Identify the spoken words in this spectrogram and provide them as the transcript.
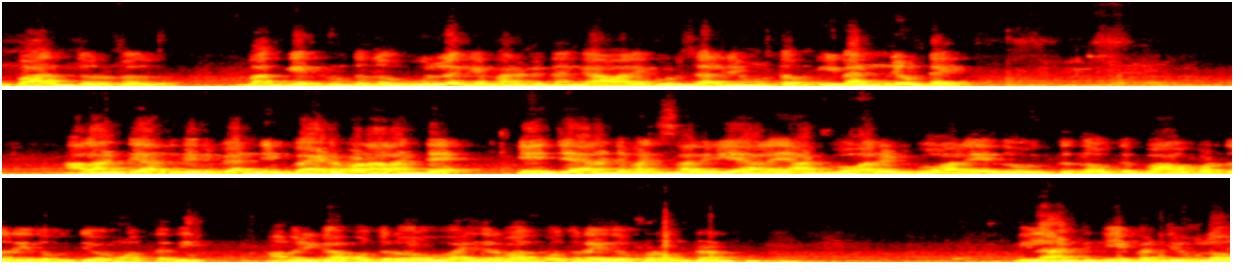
ఉపాధి దొరకదు బతికెట్లుంటుందో ఊళ్ళోకే పరిమితం కావాలి గుడిసెలనే ఉంటాం ఇవన్నీ ఉంటాయి. అలాంటి అందుకని ఇవన్నీ బయటపడాలంటే ఏం చేయాలంటే మంచి చదివేయాలి అటు పోవాలి ఇటు పోవాలి ఏదో ఇంత చదివితే బాగుపడతారు ఏదో ఉద్యోగం వస్తుంది అమెరికా పోతారో హైదరాబాద్ పోతాడో ఏదో కూడా ఉంటాడు ఇలాంటి నేపథ్యంలో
